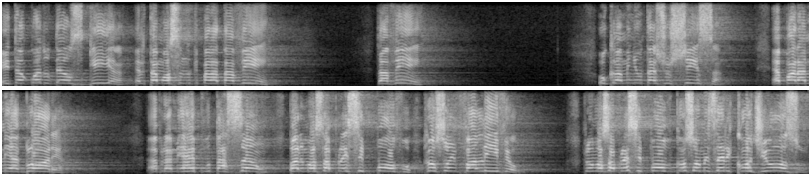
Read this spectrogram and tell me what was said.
Então, quando Deus guia, Ele está mostrando que para Davi, Davi, o caminho da justiça é para a minha glória, é para a minha reputação, para mostrar para esse povo que eu sou infalível, para mostrar para esse povo que eu sou misericordioso,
